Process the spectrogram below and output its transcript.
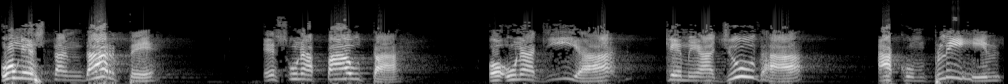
Un estandarte es una pauta o una guía que me ayuda a cumplir,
